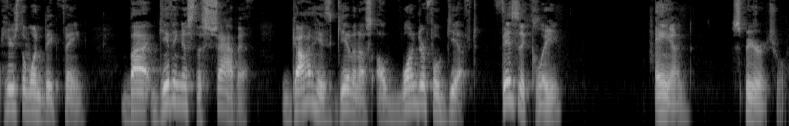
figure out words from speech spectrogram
Here's the one big thing by giving us the Sabbath, God has given us a wonderful gift physically and spiritually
